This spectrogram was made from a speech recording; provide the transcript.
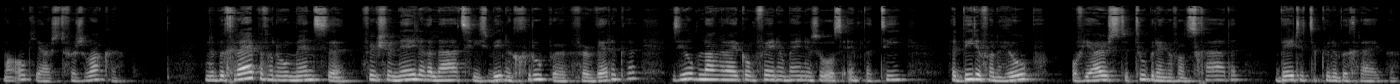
maar ook juist verzwakken. En het begrijpen van hoe mensen functionele relaties binnen groepen verwerken is heel belangrijk om fenomenen zoals empathie, het bieden van hulp of juist het toebrengen van schade beter te kunnen begrijpen.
